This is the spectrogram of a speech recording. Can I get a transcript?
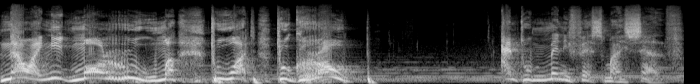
Now I need more room to what? To grow and to manifest myself.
